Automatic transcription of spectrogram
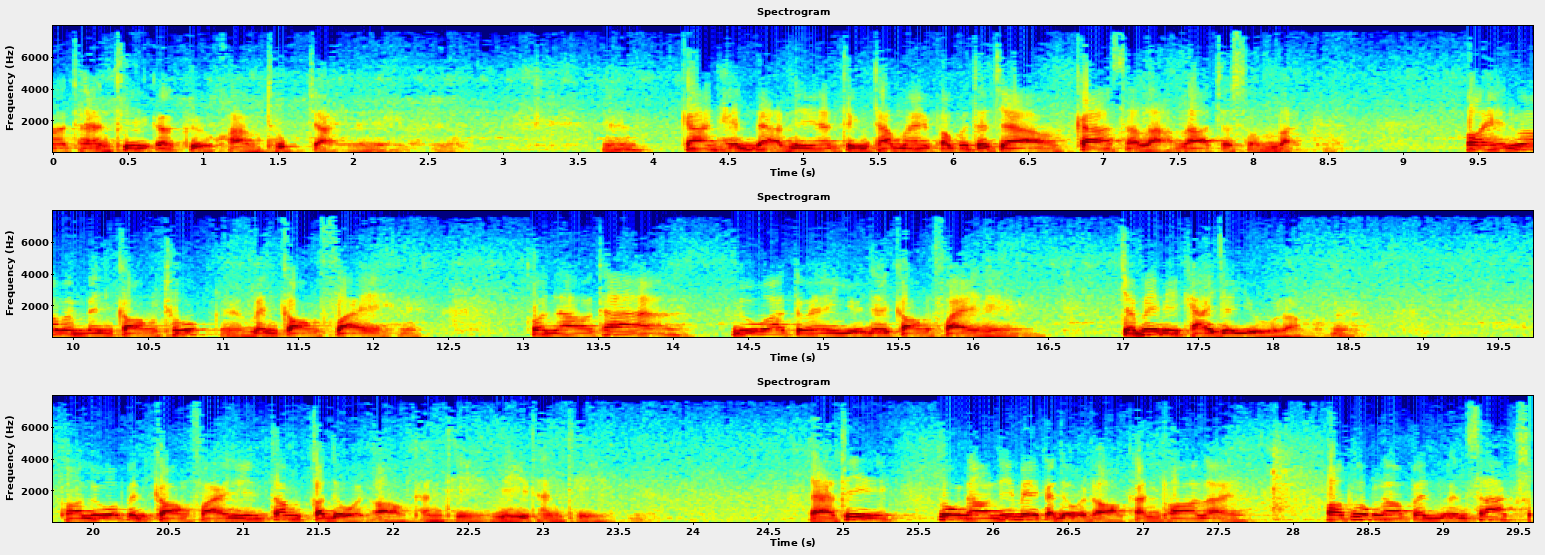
มาแทนที่ก็คือความทุกข์ใจนั่นเอง การเห็นแบบนี้จึงทำให้พระพุทธเจ้ากล้าสละราชสมบัติ เพราะเห็นว่ามันเป็นกองทุกข์เป็นกองไฟ คนเราถ้ารู้ว่าตัวเองอยู่ในกองไฟเนี่ยจะไม่มีใครจะอยู่หรอกพอรู้ว่าเป็นกองไฟนี่ต้องกระโดดออกทันทีหนีทันที แต่ที่พวกเรานี่ไม่กระโดดออกกันเพราะอะไร เพราะพวกเราเป็นเหมือนซากศ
